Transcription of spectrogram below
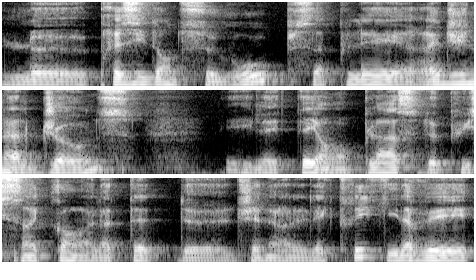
Le président de ce groupe s'appelait Reginald Jones. Il était en place depuis cinq ans à la tête de General Electric. Il avait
